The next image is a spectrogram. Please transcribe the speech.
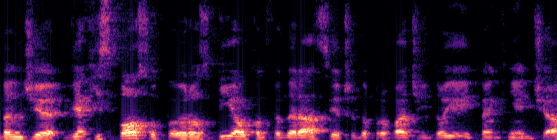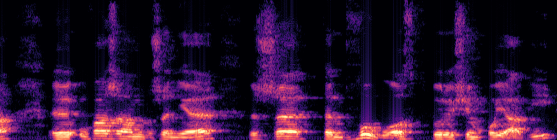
będzie w jakiś sposób rozbijał Konfederację czy doprowadzi do jej pęknięcia. Y, Uważam, że nie że ten dwugłos, który się pojawi,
